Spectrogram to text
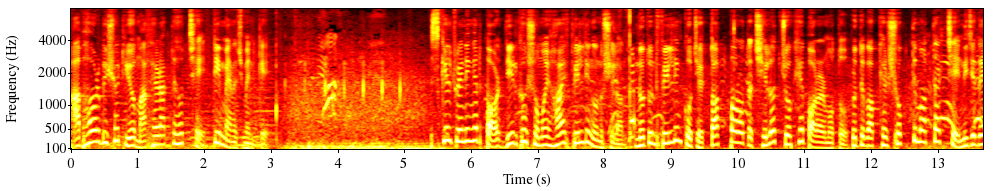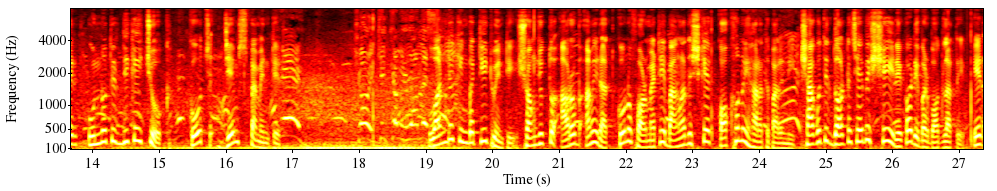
আবহাওয়ার বিষয়টিও মাথায় রাখতে হচ্ছে টিম ম্যানেজমেন্টকে। স্কিল ট্রেনিং এর পর দীর্ঘ সময় হয় ফিল্ডিং অনুশীলন। নতুন ফিল্ডিং কোচের তৎপরতা ছিল চোখে পড়ার মতো। প্রতিপক্ষের শক্তিমত্তার চেয়ে নিজেদের উন্নতির দিকেই চোখ। কোচ জেমস প্যামেন্টের। ওয়ানডে কিংবা টি টোয়েন্টি সংযুক্ত আরব আমিরাত কোনো ফরম্যাটে বাংলাদেশকে কখনোই হারাতে পারেনি। স্বাগতিক দলটা চাইবে সেই রেকর্ড এবার বদলাতে। এর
